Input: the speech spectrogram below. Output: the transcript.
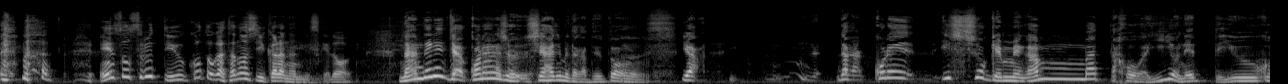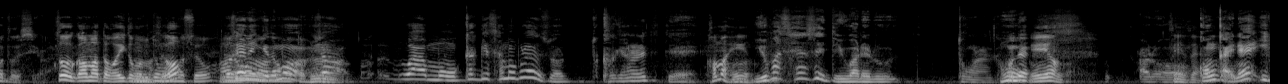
まあ、演奏するっていうことが楽しいからなんですけど、なんでねじゃあこの話をし始めたかというと、うん。いやだからこれ一生懸命頑張った方がいいよねっていうことですよ。そう、頑張った方がいいと思いますよ。そうやねんけども、うん。じゃあはもうおかげさまブラザーズはかけ離れててかまへんよ。湯葉先生って言われるとこなんです。うんほんでええやんか。あの今回ねい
